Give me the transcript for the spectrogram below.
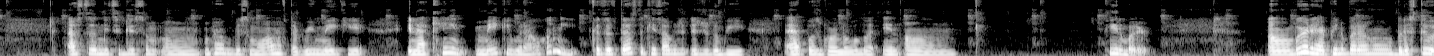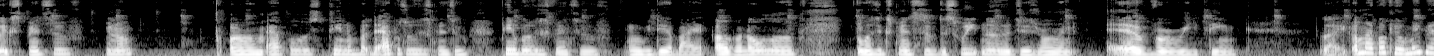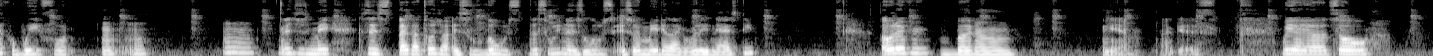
I still need to get some. Um, I'm probably get some more. I'll have to remake it, and I can't make it without honey. Cause if that's the case, I'm just, it's just gonna be apples, granola, and um peanut butter. Um, we already had peanut butter at home, but it's still expensive, you know. Um, apples, peanut butter. The apples was expensive. Peanut butter was expensive when we did buy it. Uh, granola it was expensive. The sweetener just ruined everything. Like, I'm like, okay, well, maybe I could wait for. Mm -mm. Mm, it just made because it's like I told y'all, it's loose. The sweetener is loose, and so it made it like really nasty or whatever. But um, yeah, I guess. But yeah, y'all. So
